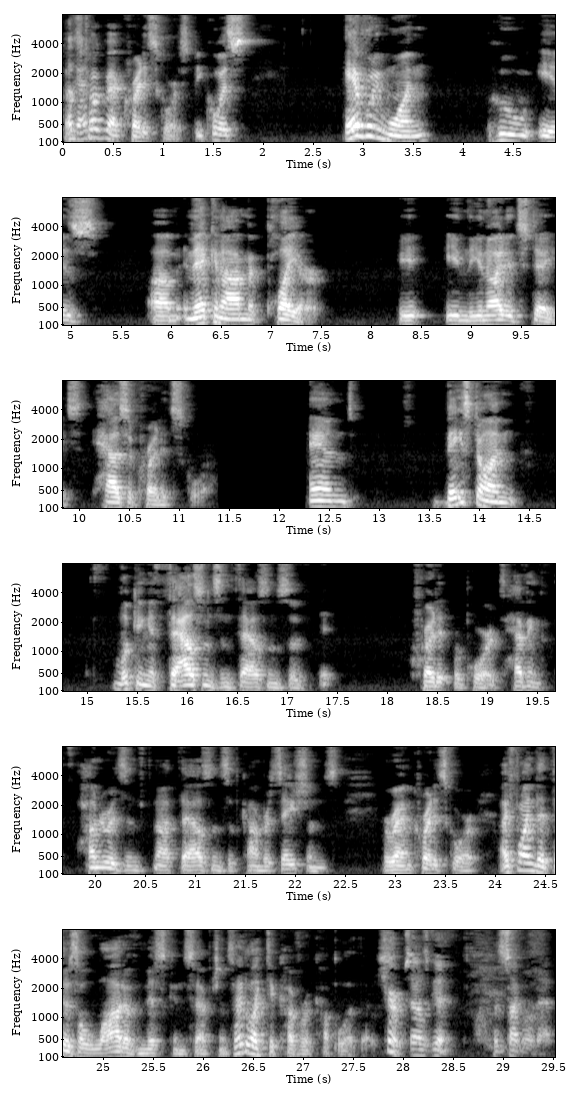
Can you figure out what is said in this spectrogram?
Let's Okay. talk about credit scores because everyone who is um, an economic player in the United States has a credit score. And based on looking at thousands and thousands of credit reports, having hundreds and not thousands of conversations around credit score, I find that there's a lot of misconceptions. I'd like to cover a couple of those. Sure, sounds good. Let's talk about that.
